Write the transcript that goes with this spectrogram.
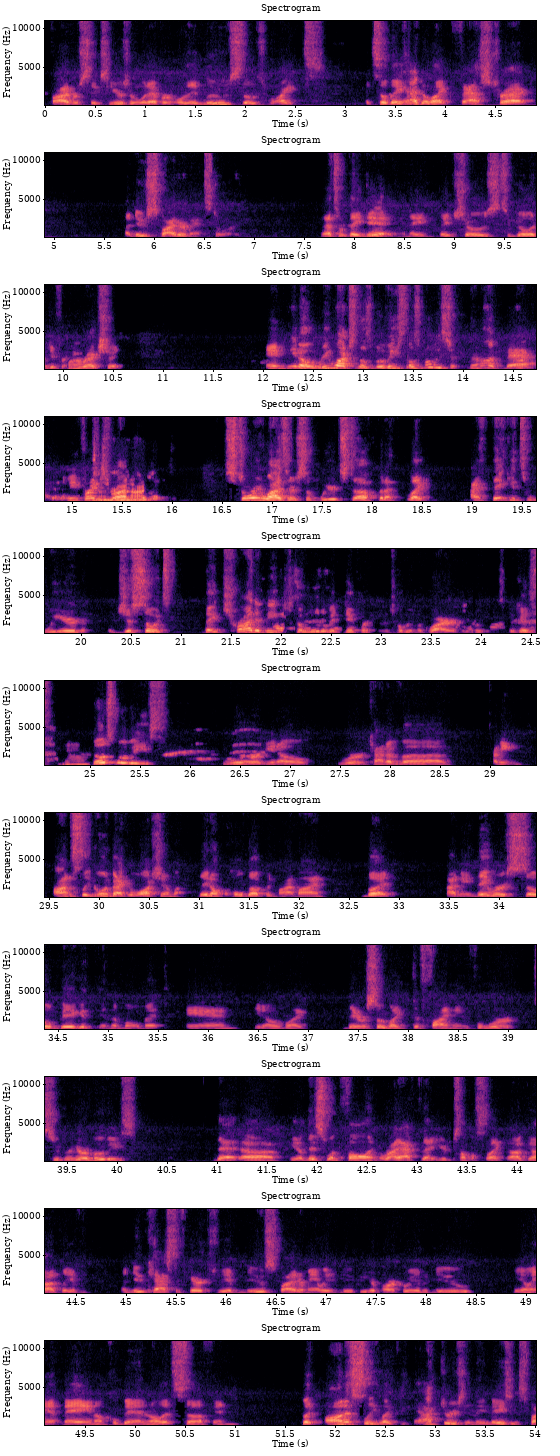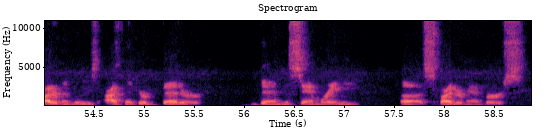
five or six years or whatever, or they lose those rights. And so they had to like fast track a new Spider-Man story. And that's what they did, and they they chose to go a different wow. direction. And you know, rewatching those movies, those movies are they're not bad. I mean, Frank's right. Story wise, there's some weird stuff, but I, like I think it's weird just so it's they try to be just a little bit different than the Tobey Maguire movies because mm-hmm. those movies were, you know, were kind of uh I mean, honestly, going back and watching them, they don't hold up in my mind, but I mean, they were so big in the moment and, you know, like they were so like defining for superhero movies that, uh, you know, this one falling right after that, you're just almost like, oh God, we have a new cast of characters. We have new Spider-Man. We have new Peter Parker. We have a new, you know, Aunt May and Uncle Ben and all that stuff. And, but honestly, like the actors in the Amazing Spider-Man movies, I think are better than the Sam Raimi uh, Spider-Man verse,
